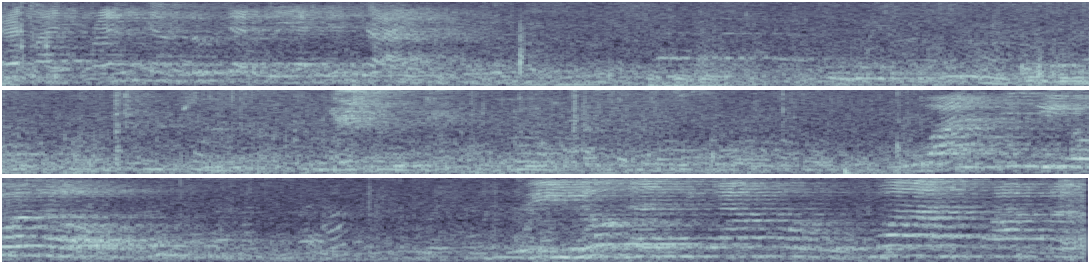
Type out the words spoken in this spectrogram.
And my friends can look at me at this time. One thing we all know, we know that we come from one factor,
